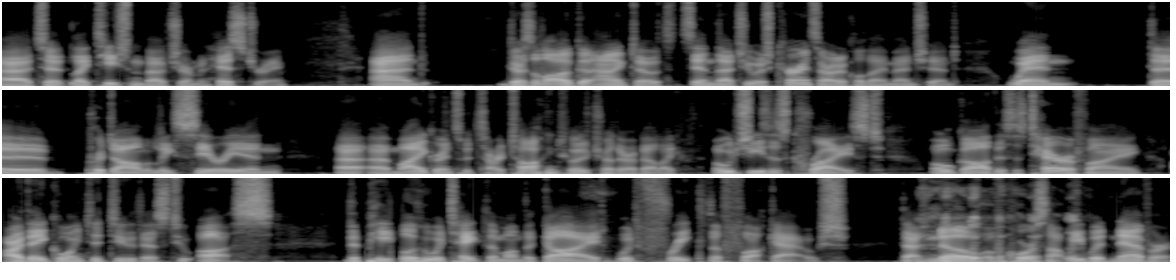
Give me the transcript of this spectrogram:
uh, to like teach them about German history. And there's a lot of good anecdotes. It's in that Jewish Currents article that I mentioned when the predominantly Syrian uh, uh, migrants would start talking to each other about like, oh Jesus Christ, oh God, this is terrifying. Are they going to do this to us? The people who would take them on the guide would freak the fuck out. That no, of course not. We would never.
